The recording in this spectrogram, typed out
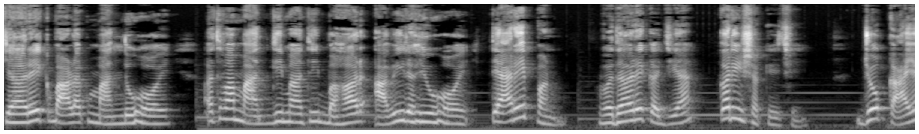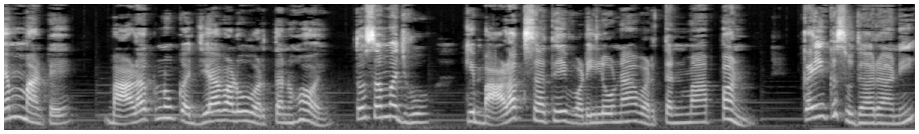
ક્યારેક બાળક માંદું હોય અથવા માંદગીમાંથી બહાર આવી રહ્યું હોય ત્યારે પણ વધારે કજિયા કરી શકે છે. જો કાયમ માટે બાળકનું કજિયાવાળું વર્તન હોય તો સમજવું કે બાળક સાથે વડીલોના વર્તનમાં પણ કંઈક સુધારાની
